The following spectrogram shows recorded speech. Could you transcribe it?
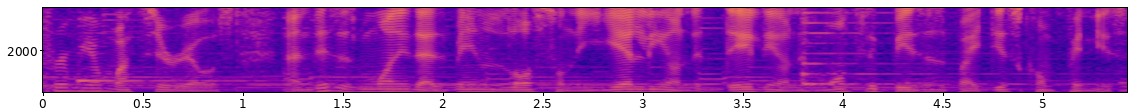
premium materials, and this is money that is being lost on a yearly, on a daily, on a monthly basis by these companies.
